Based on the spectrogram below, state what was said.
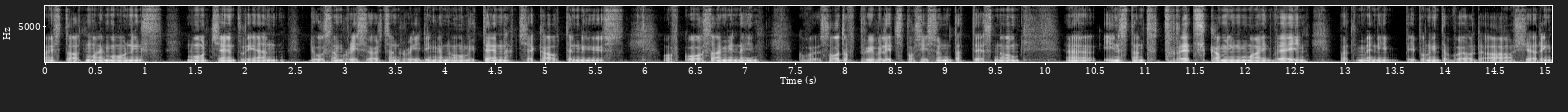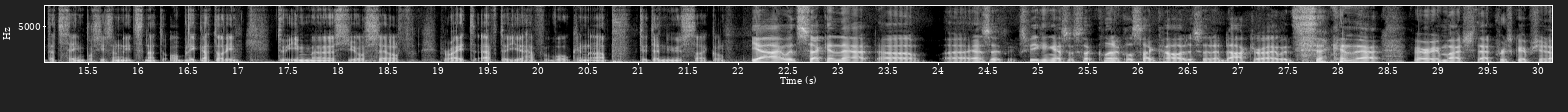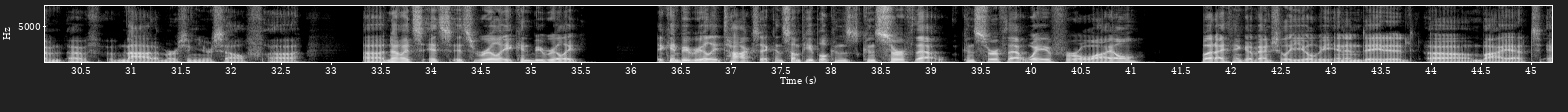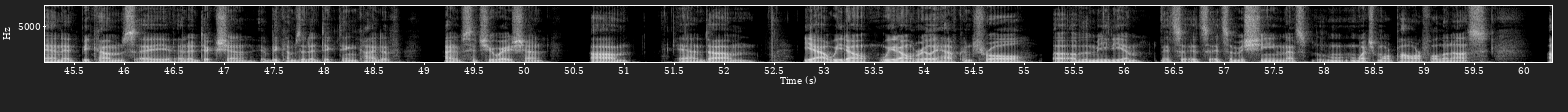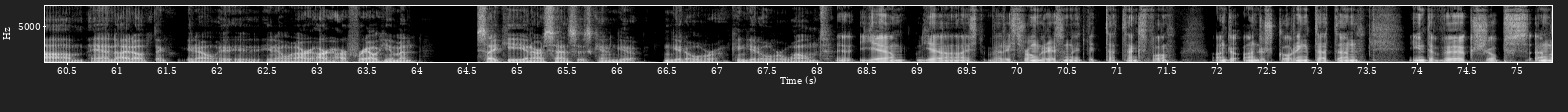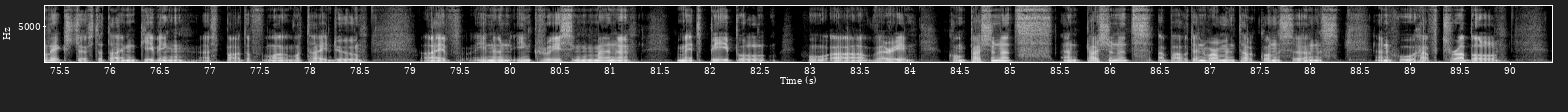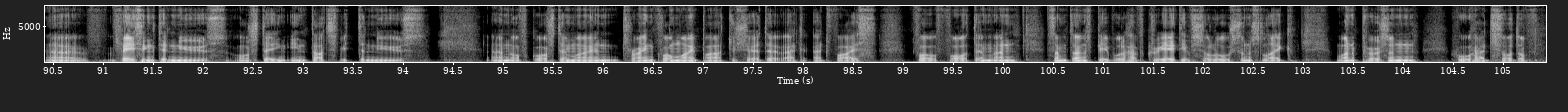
I start my mornings more gently and do some research and reading and only then check out the news. Of course, I'm in a sort of privileged position that there's no uh, instant threats coming my way, but many people in the world are sharing that same position. It's not obligatory to immerse yourself right after you have woken up to the news cycle. Yeah, I would second that. Uh, uh, as a speaking as a clinical psychologist and a doctor, I would second that very much. That prescription of of, of not immersing yourself. Uh, uh, no, it's it's it's really it can be really it can be really toxic, and some people can can surf that can surf that wave for a while, but I think eventually you'll be inundated uh, by it, and it becomes a an addiction. It becomes an addicting kind of kind of situation, um, and um, yeah, we don't we don't really have control uh, of the medium. It's it's it's a machine that's much more powerful than us, um, and I don't think you know it, you know our, our, our frail human psyche and our senses can get can get over can get overwhelmed. Uh, yeah, yeah, I very strongly resonate with that. Thanks for under, underscoring that. And in the workshops and lectures that I'm giving as part of what I do, I've in an increasing manner met people who are very compassionate and passionate about environmental concerns and who have trouble uh, facing the news or staying in touch with the news and of course then I'm trying for my part to share the ad advice for, for them. And sometimes people have creative solutions like one person who had sort of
